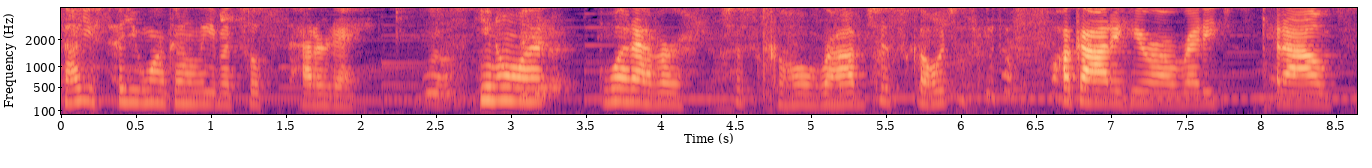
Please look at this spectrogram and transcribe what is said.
I thought you said you weren't gonna leave until Saturday. Well, You know what? Whatever. Just go, Rob. Just go. Just get the fuck out of here already. Just get out.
